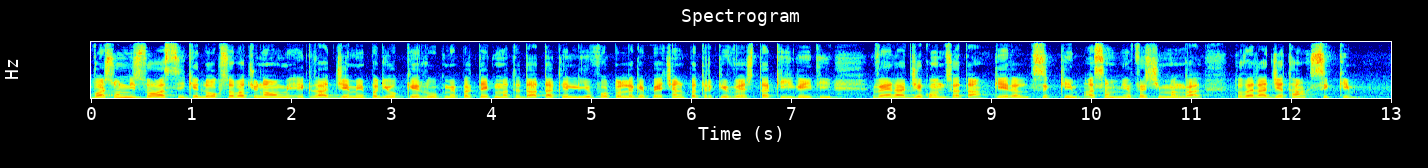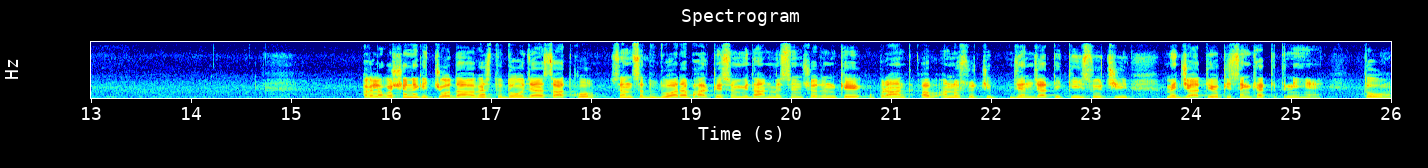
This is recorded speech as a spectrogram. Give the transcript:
वर्ष 1980 के लोकसभा चुनाव में एक राज्य में प्रयोग के रूप में प्रत्येक मतदाता के लिए फ़ोटो लगे पहचान पत्र की व्यवस्था की गई थी। वह राज्य कौन सा था? केरल, सिक्किम, असम या पश्चिम बंगाल? तो वह राज्य था सिक्किम। अगला क्वेश्चन है कि 14 अगस्त 2007 को संसद द्वारा भारतीय संविधान में संशोधन के उपरांत अब अनुसूचित जनजाति की सूची में जातियों की संख्या कितनी है? तो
